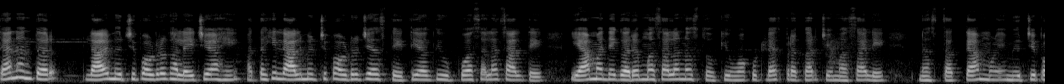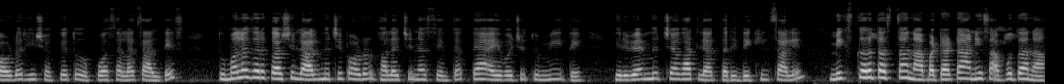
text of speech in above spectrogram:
त्यानंतर लाल मिरची पावडर घालायची आहे. आता ही लाल मिरची पावडर जी असते ती अगदी उपवासाला चालते. यामध्ये गरम मसाला नसतो किंवा कुठल्याच प्रकारचे मसाले नसतात. त्यामुळे मिरची पावडर ही शक्यतो उपवासाला चालतेच. तुम्हाला जर का अशी लाल मिरची पावडर घालायची नसेल तर त्याऐवजी तुम्ही इथे हिरव्या मिरच्या घातल्या तरी देखील चालेल. मिक्स करत असताना बटाटा आणि साबुदाणा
